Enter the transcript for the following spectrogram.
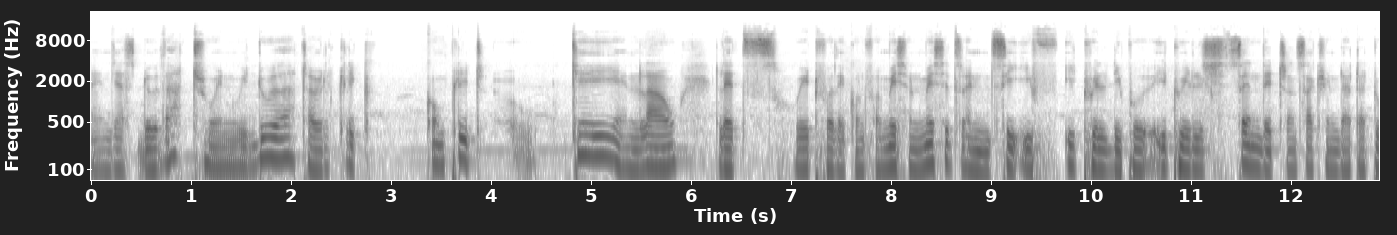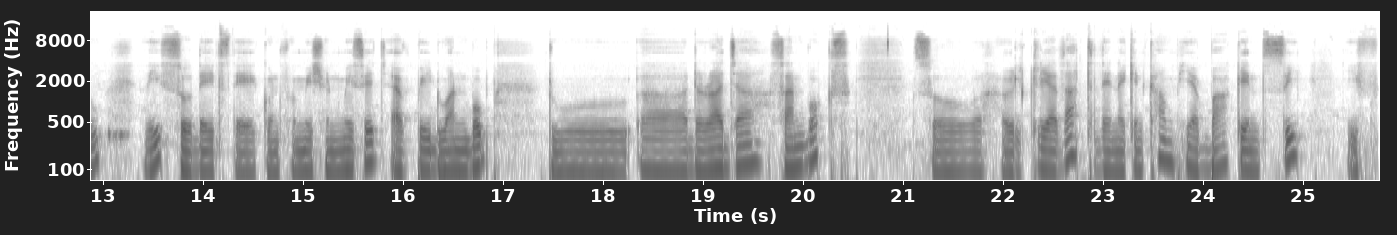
And just do that. When we do that I will click complete okay and now let's wait for the confirmation message and see if it will deposit it will send the transaction data to this. So that's the confirmation message. I've paid one bob to uh, Daraja sandbox. So i will clear that. Then i can come here back and see if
